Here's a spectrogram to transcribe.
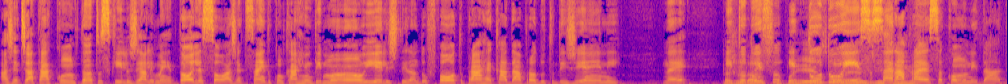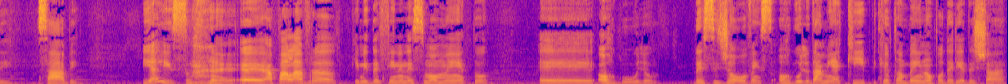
a gente já está com tantos quilos de alimento. Olha só, a gente saindo com carrinho de mão e eles tirando foto para arrecadar produto de higiene, né? e tudo isso e tudo isso será para essa comunidade, sabe? E é isso. É, a palavra que me define nesse momento é orgulho desses jovens, orgulho da minha equipe, que eu também não poderia deixar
